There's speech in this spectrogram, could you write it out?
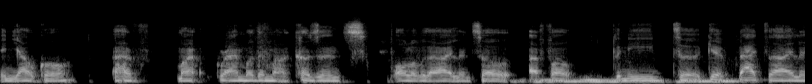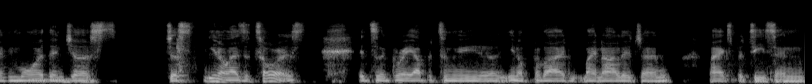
in Yauco. I have my grandmother, my cousins all over the island. So I felt the need to give back to the island more than just just you know as a tourist it's a great opportunity to you know provide my knowledge and my expertise in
